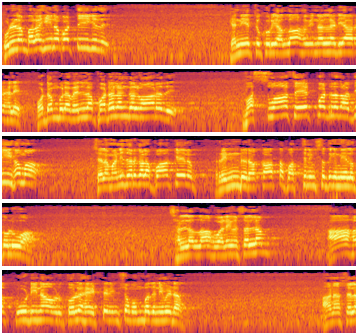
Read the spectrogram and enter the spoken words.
உள்ளம் பலகீனப்பட்டிருக்குது. கண்ணியத்துக்குரிய அல்லாஹுவின் நல்லடியார்களே உடம்புல வெள்ள படலங்கள் வாரது. வஸ்வாஸ் ஏற்படுறது அதிகமா. சில மனிதர்களை பார்க்கலும் ரெண்டு ரக்காத்த பத்து நிமிஷத்துக்கு மேல தொழுவான் சல்லல்லாஹு வளைவு செல்லம் ஆக கூடினா ஒரு தொழுகை எட்டு நிமிஷம் ஒன்பது நிமிடம். ஆனா சில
